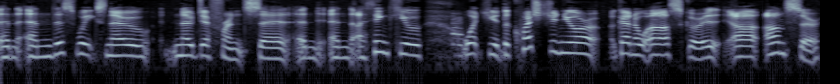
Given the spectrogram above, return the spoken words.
and and this week's no no difference. Uh, and and I think you what you the question you're going to ask or uh, answer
